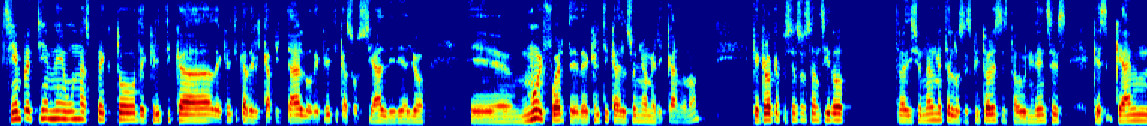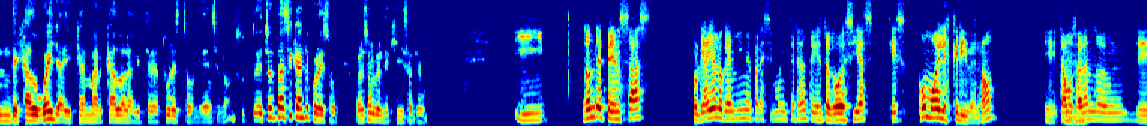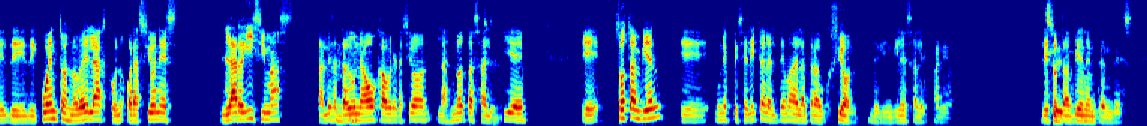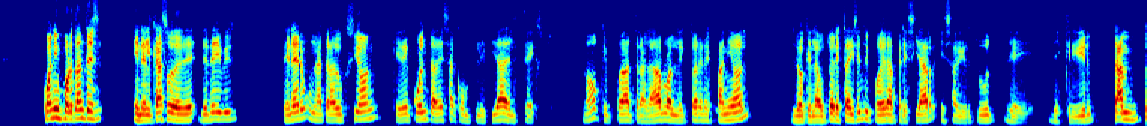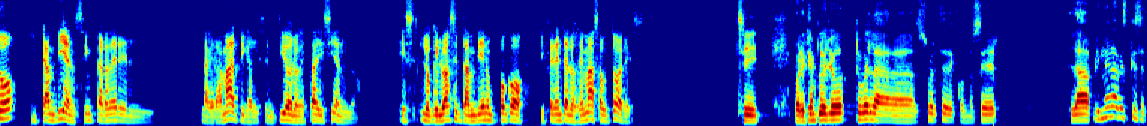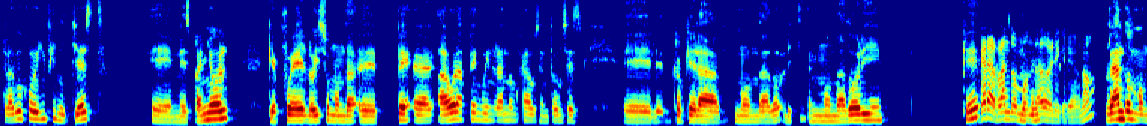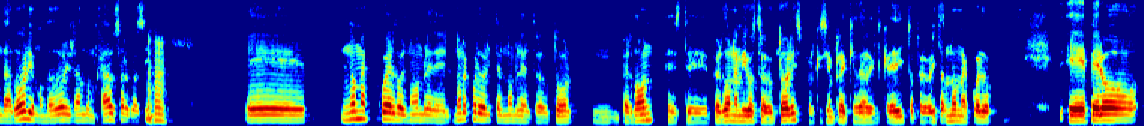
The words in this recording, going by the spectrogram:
siempre tiene un aspecto de crítica, de crítica del capital o de crítica social, diría yo, eh, muy fuerte, de crítica del sueño americano, ¿no? Que creo que pues esos han sido tradicionalmente los escritores estadounidenses que, que, han dejado huella y que han marcado a la literatura estadounidense, ¿no? Entonces, básicamente por eso, por eso lo elegí, Santiago. Y ¿dónde pensás? Porque hay algo que a mí me parece muy interesante, que es esto que vos decías, que es cómo él escribe, ¿no? Eh, estamos hablando de, cuentos, novelas, con oraciones larguísimas, tal vez hasta de una hoja de oración, las notas al pie. Eh, sos también eh, un especialista en el tema de la traducción del inglés al español. De eso también entendés. ¿Cuán importante es, en el caso de, David, tener una traducción que dé cuenta de esa complejidad del texto, ¿no? que pueda trasladarlo al lector en español lo que el autor está diciendo y poder apreciar esa virtud de, escribir tanto y tan bien, sin perder la gramática, el sentido de lo que está diciendo. Es lo que lo hace también un poco diferente a los demás autores. Sí, por ejemplo, yo tuve la suerte de conocer la primera vez que se tradujo Infinite Jest en español, que fue, lo hizo eh, eh, ahora Penguin Random House, entonces eh, creo que era Mondadori. ¿Qué? Era Random Mondadori, creo, ¿no? Random Mondadori, Mondadori Random House, algo así. no me acuerdo el nombre del, no recuerdo ahorita el nombre del traductor, mm, perdón, este, perdón amigos traductores, porque siempre hay que dar el crédito, pero ahorita no me acuerdo pero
